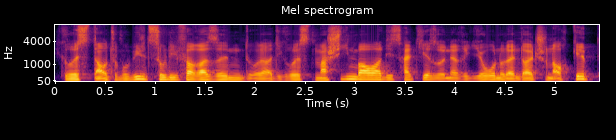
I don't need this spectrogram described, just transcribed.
die größten Automobilzulieferer sind oder die größten Maschinenbauer, die es halt hier so in der Region oder in Deutschland auch gibt.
